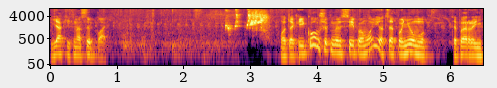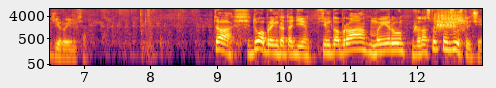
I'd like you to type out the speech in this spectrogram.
як їх насипати. Отакий ковшик ми сипемо і оце по ньому тепер орієнтуємося. Так, добренько тоді. Всім добра, миру, до наступних зустрічей.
